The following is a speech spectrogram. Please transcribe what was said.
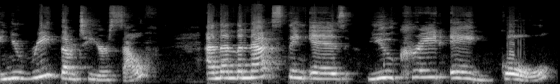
And you read them to yourself. And then the next thing is you create a goal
